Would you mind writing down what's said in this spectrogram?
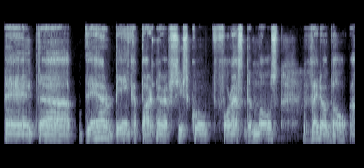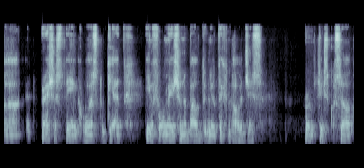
And uh, there, being a partner of Cisco, for us, the most valuable uh, and precious thing was to get information about the new technologies from Cisco. So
